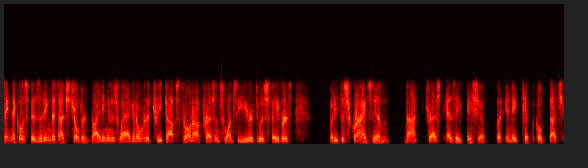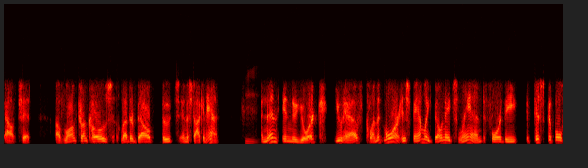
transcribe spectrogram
St. Nicholas visiting the Dutch children, riding in his wagon over the treetops, throwing out presents once a year to his favorites. But he describes him not dressed as a bishop, but in a typical Dutch outfit of long trunk hose, leather belt, boots, and a stocking hat. Hmm. And then in New York, you have Clement Moore. His family donates land for the Episcopal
